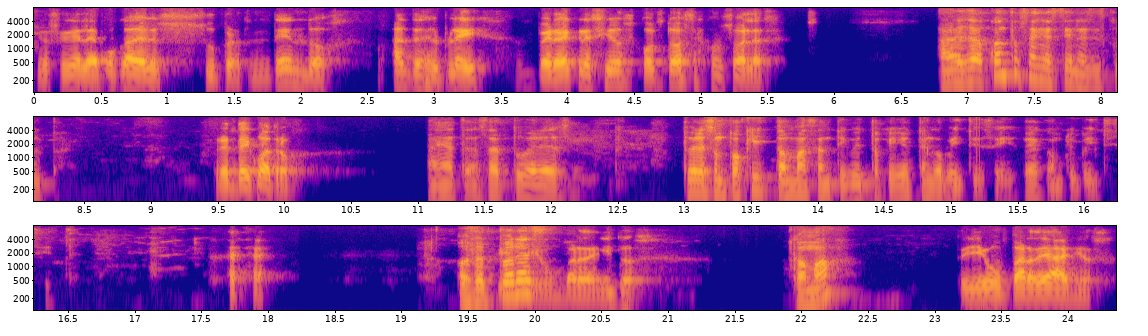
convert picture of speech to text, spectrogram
Yo soy de la época del Super Nintendo, antes del Play, pero he crecido con todas estas consolas. Ah, ¿cuántos años tienes? Disculpa. 34. Ah, o sea, tú eres, tú eres un poquito más antiguito que yo, tengo 26, voy a cumplir 27. O sea, tú Sí, te eres, llevo un par de añitos. ¿cómo? Te llevo un par de años.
